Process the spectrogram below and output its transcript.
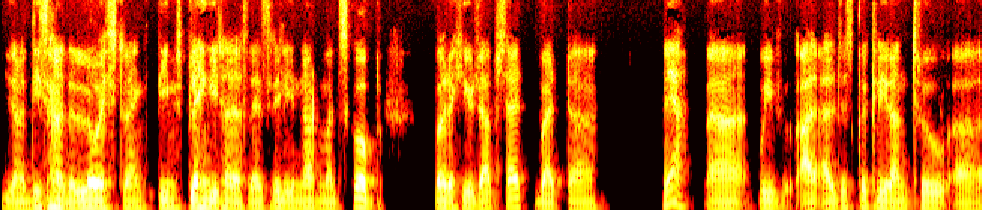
you know these are the lowest ranked teams playing each other. So there's really not much scope for a huge upset. But uh, yeah, uh, we've I, will just quickly run through uh,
